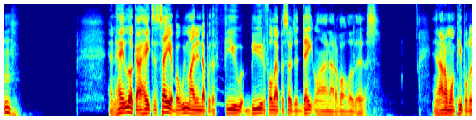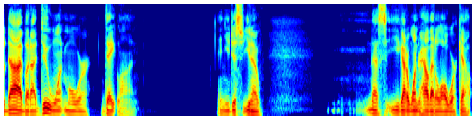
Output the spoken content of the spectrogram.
Mm. And hey, look, I hate to say it, but we might end up with a few beautiful episodes of Dateline out of all of this. And I don't want people to die, but I do want more Dateline. And you just, you know, that's you got to wonder how that'll all work out.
